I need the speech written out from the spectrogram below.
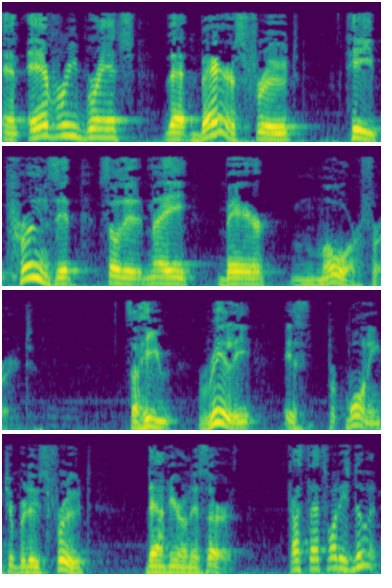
and every branch that bears fruit, he prunes it so that it may bear more fruit. So he really is wanting to produce fruit down here on this earth. Because that's what he's doing.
